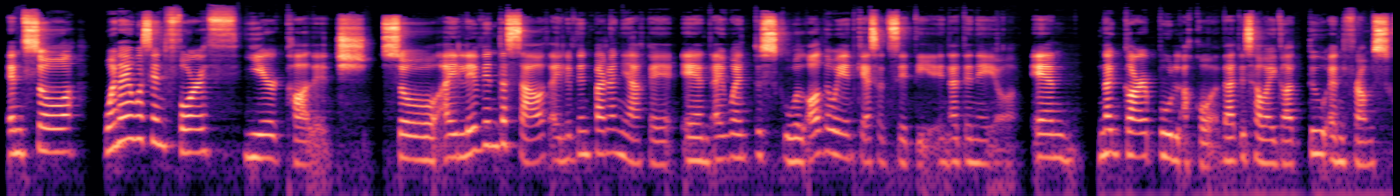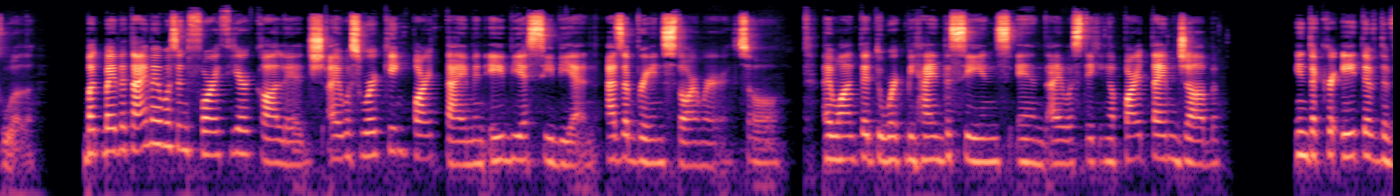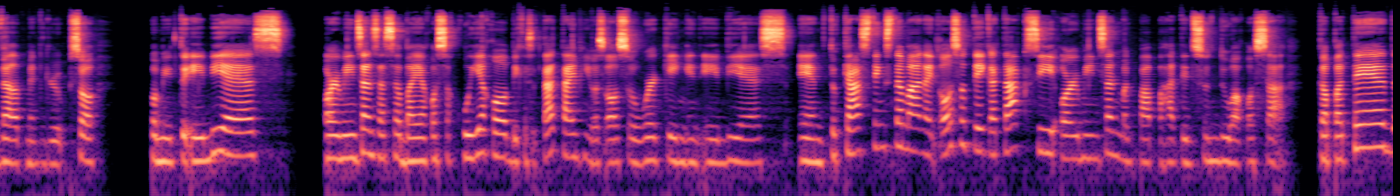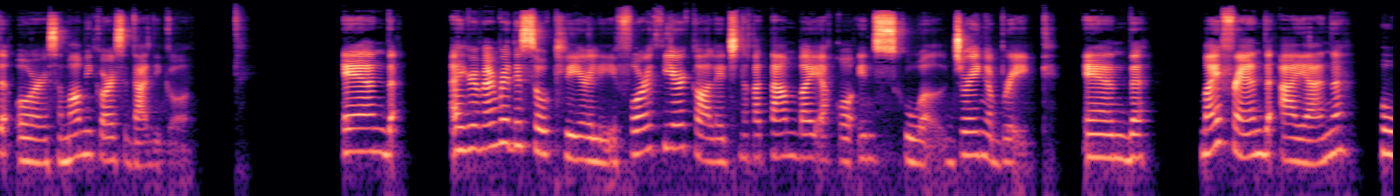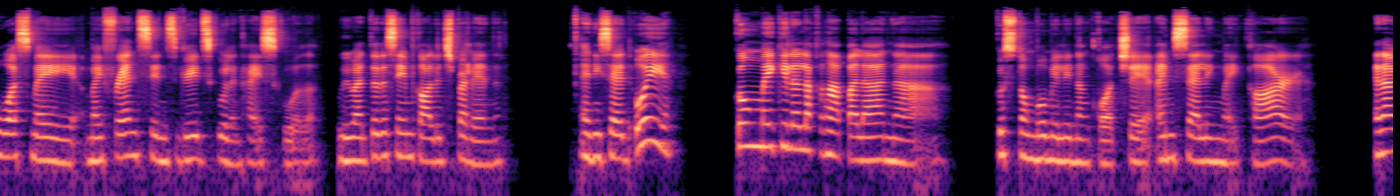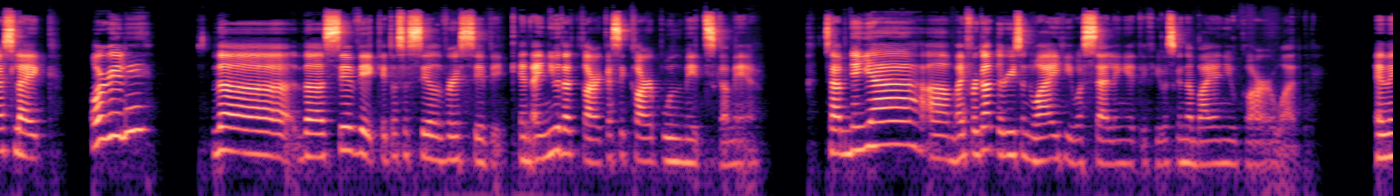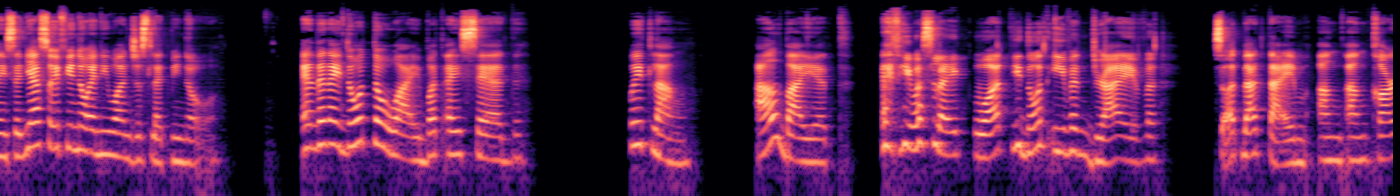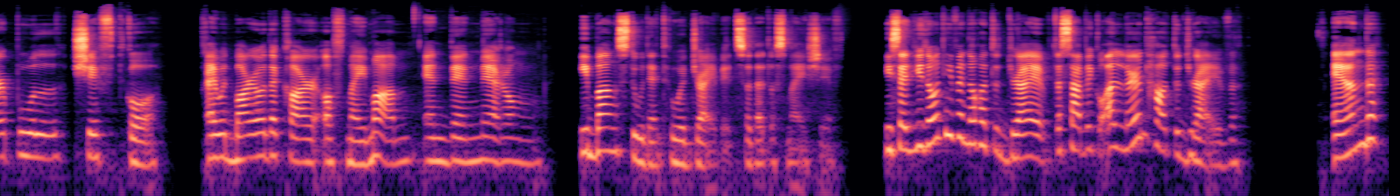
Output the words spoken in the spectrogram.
And so, when I was in fourth year college, so I live in the South, I lived in Paranaque, and I went to school all the way in Quezon City, in Ateneo. And nag-carpool ako. That is how I got to and from school. But by the time I was in fourth year college, I was working part-time in ABS-CBN as a brainstormer. So, I wanted to work behind the scenes and I was taking a part time job in the creative development group. So, commute to ABS, or minsan sasabay ako sa kuya ko because at that time he was also working in ABS. And to castings naman, I'd also take a taxi or minsan magpapahatid sundo ako sa kapatid or sa mommy ko or sa daddy ko. And I remember this so clearly. Fourth year college, nakatambay ako in school during a break. And my friend, Ayan, who was my, my friend since grade school and high school, we went to the same college pa rin. And he said, Uy, kung may kilala ka nga pala na gustong bumili ng kotse, I'm selling my car. And I was like, oh really? The the Civic, it was a silver Civic. And I knew that car kasi carpool mates kami. Sabi niya, yeah, um, I forgot the reason why he was selling it, if he was gonna buy a new car or what. And they said, yeah, so if you know anyone, just let me know. And then I don't know why, but I said, wait lang, I'll buy it. And he was like, what? You don't even drive. So at that time, ang, ang carpool shift ko, I would borrow the car of my mom and then merong ibang student who would drive it. So that was my shift. He said, you don't even know how to drive. Tapos sabi ko, I'll learn how to drive. And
